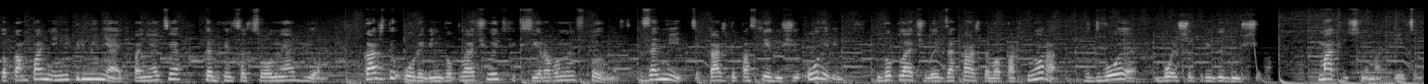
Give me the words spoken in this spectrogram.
то компания не применяет понятие «компенсационный объем». Каждый уровень выплачивает фиксированную стоимость. Заметьте, каждый последующий уровень выплачивает за каждого партнера вдвое больше предыдущего. Матричный маркетинг.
